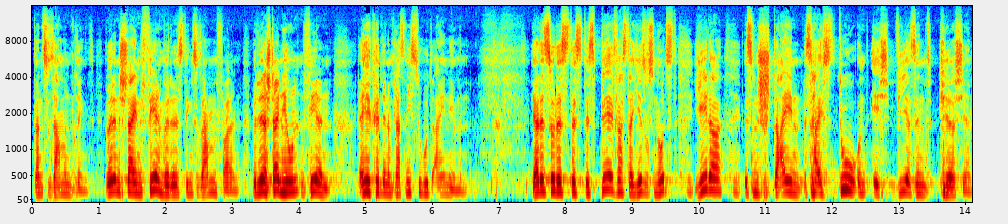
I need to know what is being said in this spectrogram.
dann zusammenbringt. Würde ein Stein fehlen, würde das Ding zusammenfallen. Würde der Stein hier unten fehlen, der hier könnte den Platz nicht so gut einnehmen. Ja, das ist so das, das, das Bild, was da Jesus nutzt. Jeder ist ein Stein. Das heißt, du und ich, wir sind Kirche.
